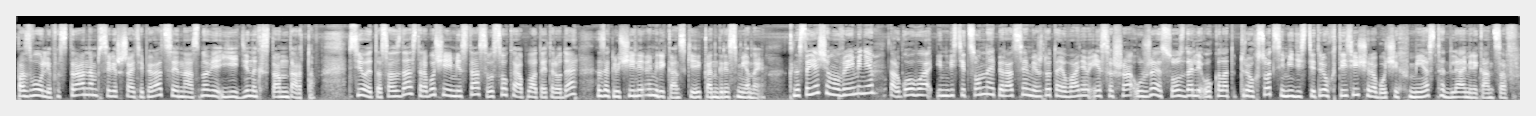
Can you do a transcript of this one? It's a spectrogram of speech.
позволив странам совершать операции на основе единых стандартов. Все это создаст рабочие места с высокой оплатой труда, заключили американские конгрессмены. К настоящему времени торгово-инвестиционные операции между Тайванем и США уже создали около 373 тысяч рабочих мест для американцев.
